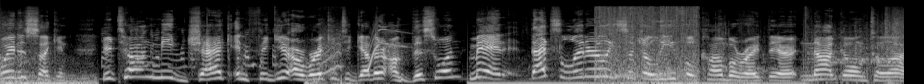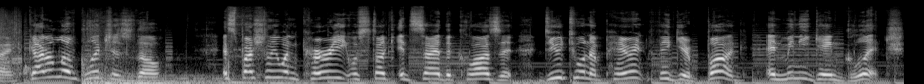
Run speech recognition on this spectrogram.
Wait a second, you're telling me Jack and Figure are working together on this one? Man, that's literally such a lethal combo right there, not going to lie. Gotta love glitches though. Especially when Curry was stuck inside the closet due to an apparent figure bug and minigame glitch.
